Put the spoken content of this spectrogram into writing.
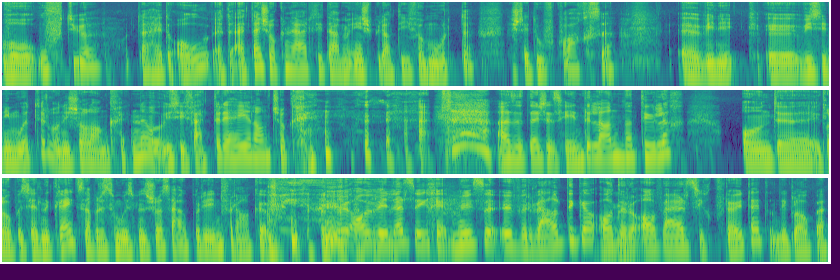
die auftun. Der, hat auch, der ist auch genährt in diesem inspirativen Murten. Er ist dort aufgewachsen äh, wie ich, äh, wie seine Mutter, die ich schon lange kenne, die unsere Väter haben schon kennen. also das ist ein Hinterland natürlich. Und äh, ich glaube, es hat nicht gereizt, aber das muss man schon selber ihn fragen, weil er sich müssen überwältigen oder ob er sich gefreut hat. Und ich glaube,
